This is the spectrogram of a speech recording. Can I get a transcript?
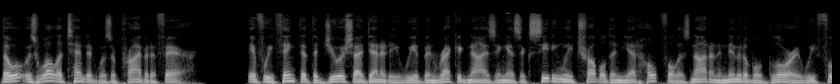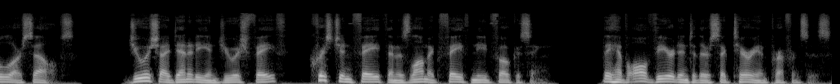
though it was well attended was a private affair. If we think that the Jewish identity we have been recognizing as exceedingly troubled and yet hopeful is not an inimitable glory, we fool ourselves. Jewish identity and Jewish faith, Christian faith and Islamic faith need focusing. They have all veered into their sectarian preferences.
